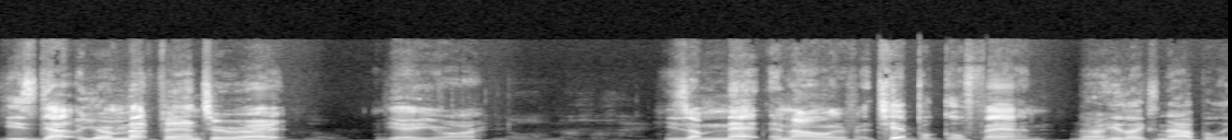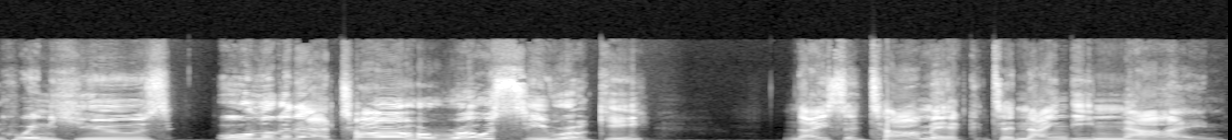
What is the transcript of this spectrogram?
He's de- you're a Met fan too, right? Yeah, you are. He's a Met and Islander fan. Typical fan. No, he likes Napoli. Quinn Hughes. Oh, look at that Taro Hirose rookie. Nice atomic to 99.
